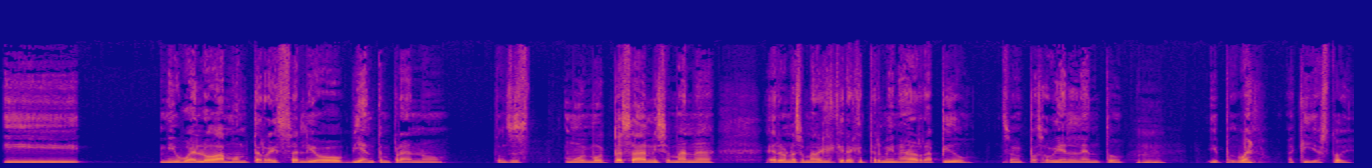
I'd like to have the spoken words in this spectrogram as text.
Y mi vuelo a Monterrey salió bien temprano. Entonces, muy, muy pesada mi semana. Era una semana que quería que terminara rápido. Se me pasó bien lento. Y pues bueno, aquí ya estoy.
